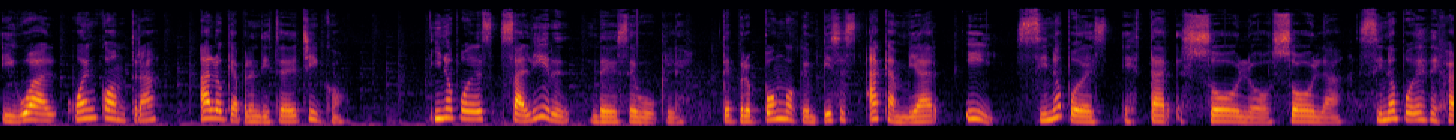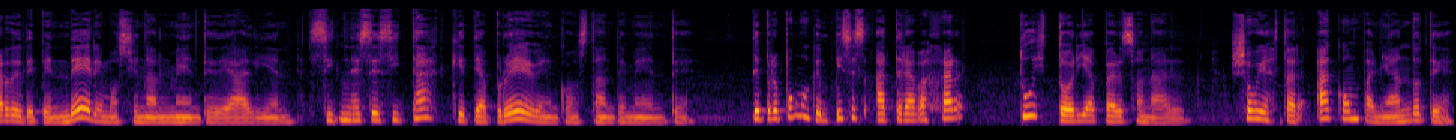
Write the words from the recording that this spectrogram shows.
igual o en contra a lo que aprendiste de chico. Y no puedes salir de ese bucle. Te propongo que empieces a cambiar y si no podés estar solo o sola, si no podés dejar de depender emocionalmente de alguien, si necesitas que te aprueben constantemente, te propongo que empieces a trabajar tu historia personal, yo voy a estar acompañándote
